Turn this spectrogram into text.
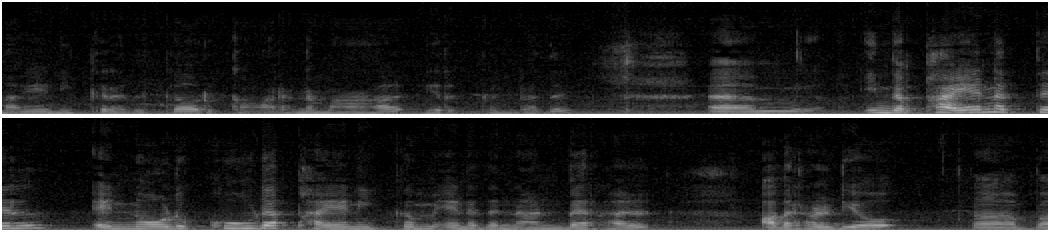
பயணிக்கிறதுக்கு ஒரு காரணமாக இருக்கின்றது. இந்த பயணத்தில் என்னோடு கூட பயணிக்கும் எனது நண்பர்கள் அவர்களுடைய ப-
